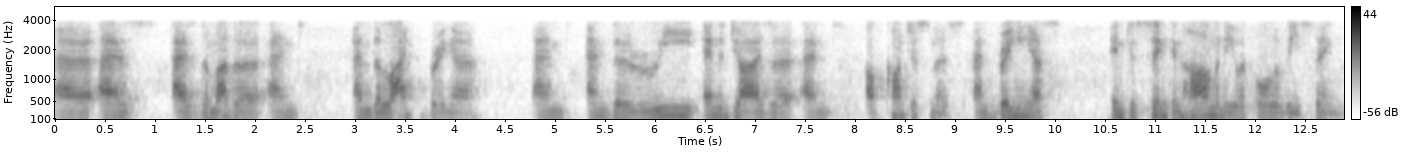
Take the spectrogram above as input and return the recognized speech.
uh, as as the mother and and the life bringer and and the re-energizer and of consciousness and bringing us into sync and harmony with all of these things.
